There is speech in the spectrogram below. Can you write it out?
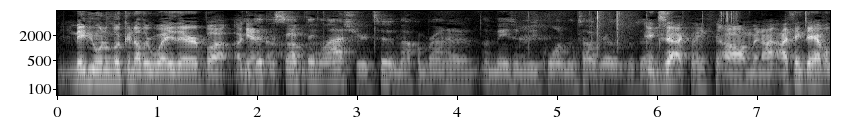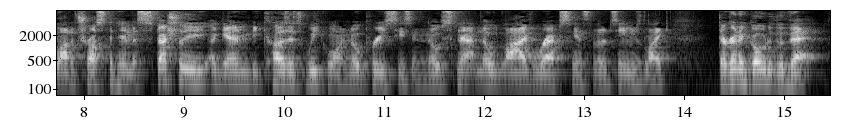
maybe you want to look another way there, but He again, did the same I'm- thing last year too. Malcolm Brown had an amazing week one when Todd Gurley was there. Exactly. Um, and I, I think they have a lot of trust in him, especially, again, because it's week one, no preseason, no snap, no live reps against other teams. Like, they're going to go to the vet.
